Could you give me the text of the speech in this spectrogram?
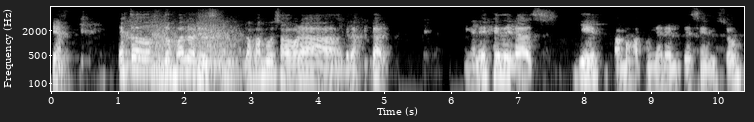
Bien. Estos dos valores los vamos ahora a graficar. En el eje de las Y vamos a poner el descenso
